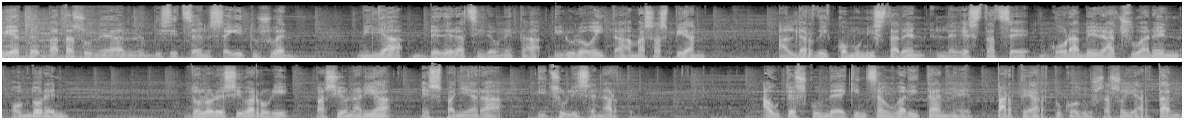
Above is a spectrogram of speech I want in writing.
Soviet batasunean bizitzen segitu zuen, mila bederatzireun eta irurogeita amazazpian, alderdi komunistaren legestatze gora beratsuaren ondoren, Dolores Ibarruri pasionaria Espainiara itzuli zen arte. Hautezkunde ekintza ugaritan eh, parte hartuko du sasoi hartan,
